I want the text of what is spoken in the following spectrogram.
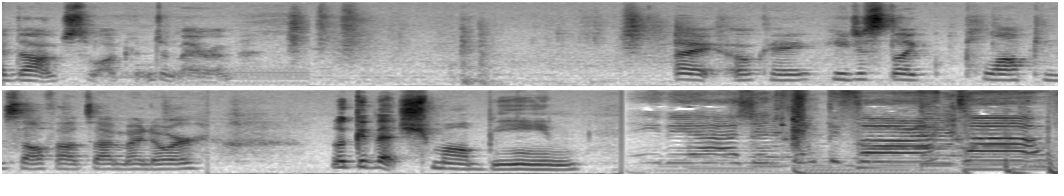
dog just walked into my room. I okay. He just like plopped himself outside my door. Look at that small bean. Maybe I should think before I talk.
